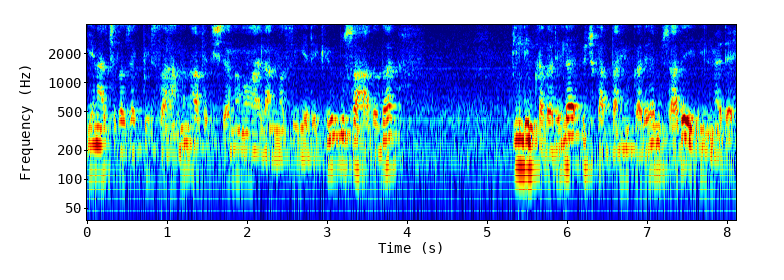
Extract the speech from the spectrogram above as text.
yeni açılacak bir sahanın afet işlerinden onaylanması gerekiyor. Bu sahada da bildiğim kadarıyla üç kattan yukarıya müsaade edilmedi.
